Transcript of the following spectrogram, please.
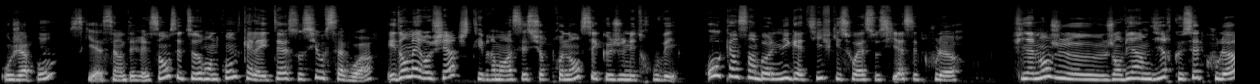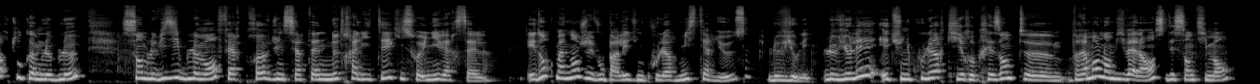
au Japon, ce qui est assez intéressant, c'est de se rendre compte qu'elle a été associée au savoir. Et dans mes recherches, ce qui est vraiment assez surprenant, c'est que je n'ai trouvé aucun symbole négatif qui soit associé à cette couleur. Finalement, j'en viens à me dire que cette couleur, tout comme le bleu, semble visiblement faire preuve d'une certaine neutralité qui soit universelle. Et donc maintenant, je vais vous parler d'une couleur mystérieuse, le violet. Le violet est une couleur qui représente euh, vraiment l'ambivalence des sentiments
